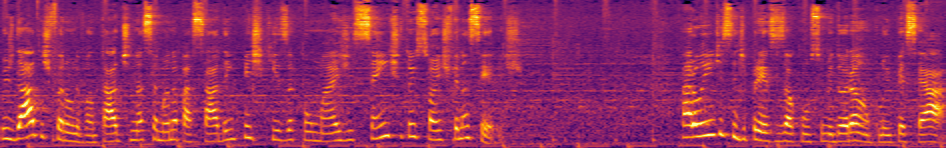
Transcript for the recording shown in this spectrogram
Os dados foram levantados na semana passada em pesquisa com mais de 100 instituições financeiras. Para o índice de preços ao consumidor amplo, IPCA,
